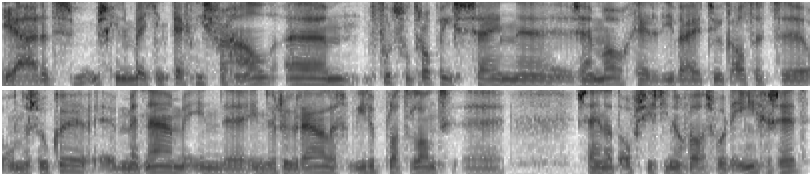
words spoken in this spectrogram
Ja, dat is misschien een beetje een technisch verhaal. Um, voedseldroppings zijn, uh, zijn mogelijkheden die wij natuurlijk altijd uh, onderzoeken. Met name in de, in de rurale gebieden. Platteland uh, zijn dat opties die nog wel eens worden ingezet.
